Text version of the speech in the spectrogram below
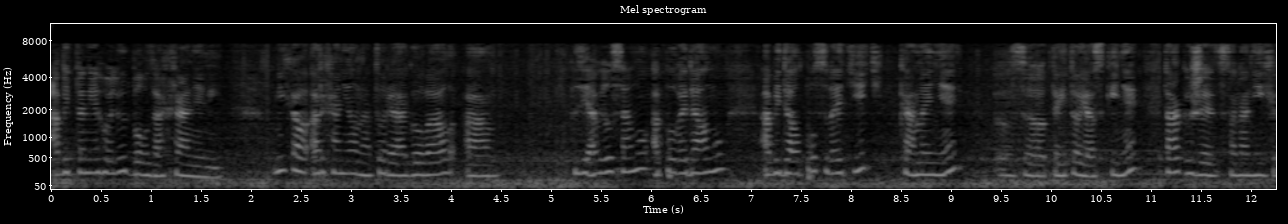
aby ten jeho ľud bol zachránený. Michal Archaniel na to reagoval a zjavil sa mu a povedal mu, aby dal posvetiť kamene z tejto jaskyne, tak, že sa na nich e,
